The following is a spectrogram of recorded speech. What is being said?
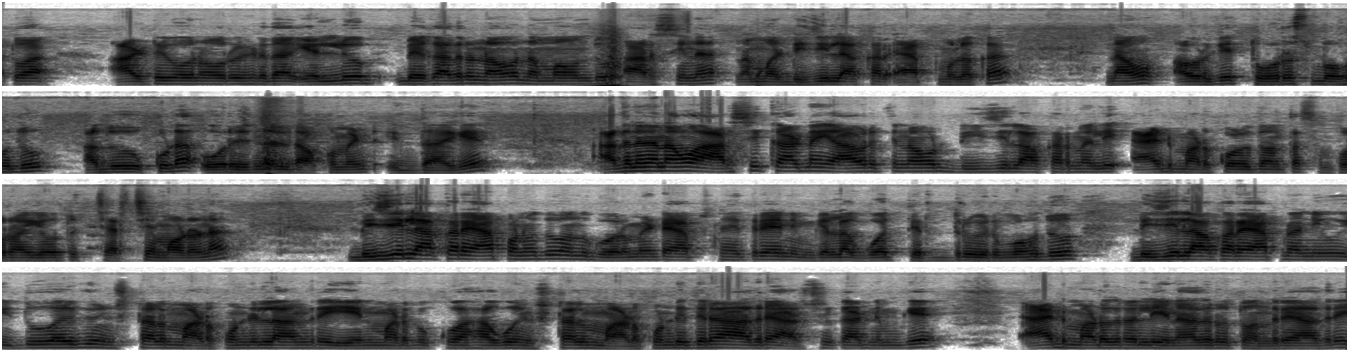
ಅಥವಾ ಆರ್ ಟಿ ಒನವರು ಹಿಡಿದಾಗ ಎಲ್ಲೂ ಬೇಕಾದರೂ ನಾವು ನಮ್ಮ ಒಂದು ಆರ್ ಸಿನ ನಮ್ಮ ಡಿಜಿ ಲಾಕರ್ ಆ್ಯಪ್ ಮೂಲಕ ನಾವು ಅವ್ರಿಗೆ ತೋರಿಸಬಹುದು. ಅದು ಕೂಡ ಒರಿಜಿನಲ್ ಡಾಕ್ಯುಮೆಂಟ್ ಇದ್ದಾಗೆ. ಅದನ್ನು ನಾವು ಆರ್ ಸಿ ಕಾರ್ಡ್ನ ಯಾವ ರೀತಿ ನಾವು ಡಿಜಿ ಲಾಕರ್ನಲ್ಲಿ ಆ್ಯಡ್ ಮಾಡ್ಕೊಳ್ಳೋದು ಅಂತ ಸಂಪೂರ್ಣವಾಗಿ ಇವತ್ತು ಚರ್ಚೆ ಮಾಡೋಣ. ಡಿಜಿ ಲಾಕರ್ ಆ್ಯಪ್ ಅನ್ನೋದು ಒಂದು ಗೌರ್ಮೆಂಟ್ ಆ್ಯಪ್ ಸ್ನೇಹಿತರೆ, ನಿಮಗೆಲ್ಲ ಗೊತ್ತಿದ್ದರೂ ಇರಬಹುದು. ಡಿಜಿ ಲಾಕರ್ ಆ್ಯಪ್ನ ನೀವು ಇದುವರೆಗೂ ಇನ್ಸ್ಟಾಲ್ ಮಾಡ್ಕೊಂಡಿಲ್ಲ ಅಂದರೆ ಏನು ಮಾಡಬೇಕು? ಹಾಗೂ ಇನ್ಸ್ಟಾಲ್ ಮಾಡ್ಕೊಂಡಿದ್ದೀರಾ ಆದರೆ ಆರ್ ಸಿ ಕಾರ್ಡ್ ನಿಮಗೆ ಆ್ಯಡ್ ಮಾಡೋದ್ರಲ್ಲಿ ಏನಾದರೂ ತೊಂದರೆ ಆದರೆ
